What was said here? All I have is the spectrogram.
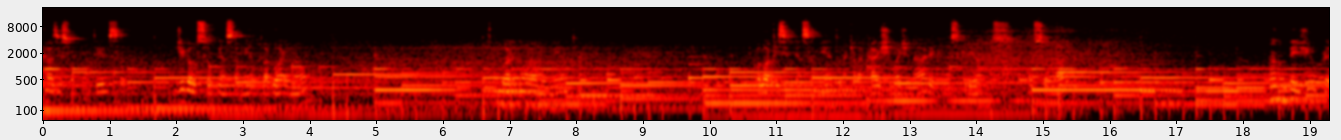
Caso isso aconteça, diga ao seu pensamento: agora não. Agora não é o momento. E coloque esse pensamento naquela caixa imaginária que nós criamos ao seu lado. Manda um beijinho para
